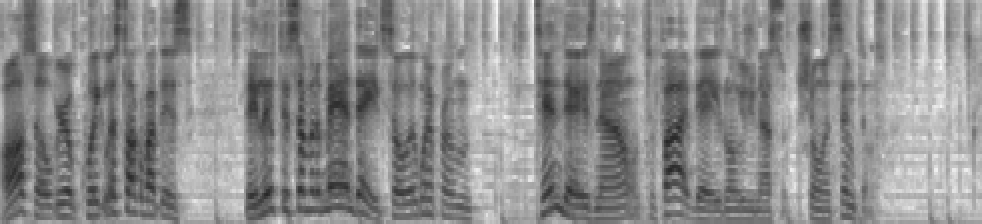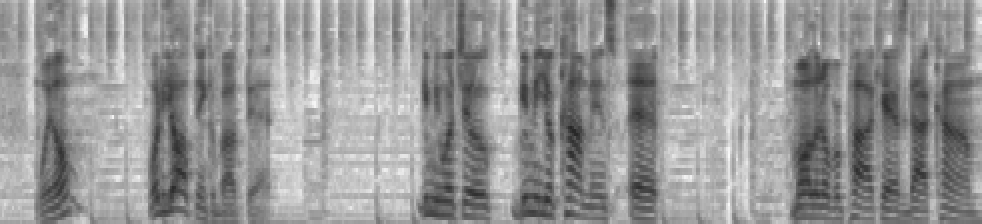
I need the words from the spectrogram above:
Also, real quick, let's talk about this. They lifted some of the mandates, so it went from 10 days now to five days, as long as you're not showing symptoms. Well, what do y'all think about that? Give me what your give me your comments at maulitoverpodcast.com.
